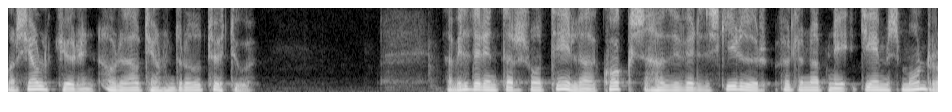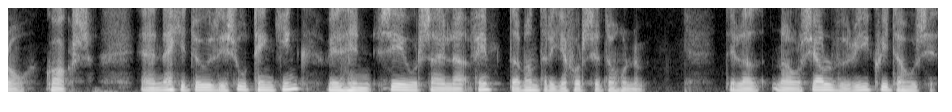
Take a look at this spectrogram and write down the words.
var sjálfkjörinn árið 1820. Það vildi reyndar svo til að Cox hafði verið skýrður fullu nafni James Monroe Cox en ekki dögði sútenging við hinn sigursæla femta bandaríkja fórseta honum til að ná sjálfur í kvítahúsið.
